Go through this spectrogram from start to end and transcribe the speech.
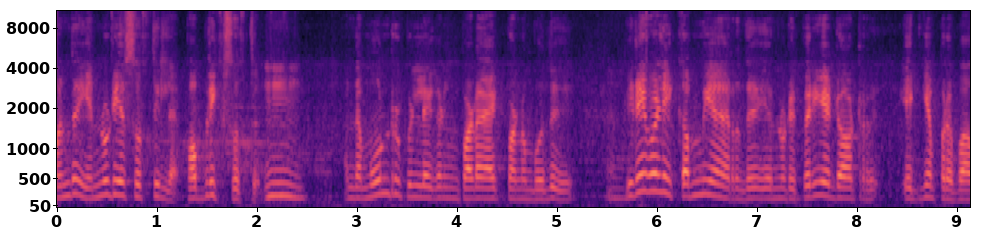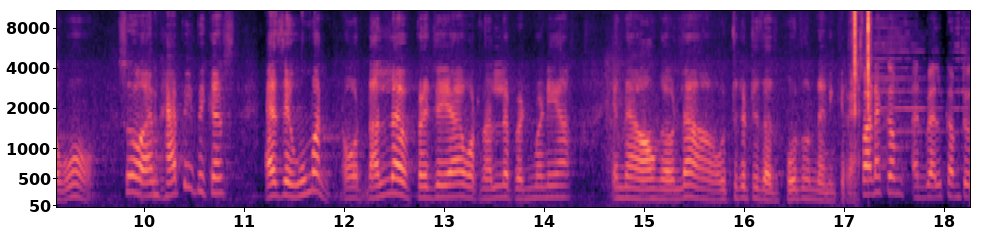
வந்து என்னுடைய சொத்து இல்லை பப்ளிக் சொத்து. அந்த மூன்று பிள்ளைகளின் படம் ஆக்ட் பண்ணும்போது இடைவெளி கம்மியாக இருந்து என்னுடைய பெரிய டாக்டர் யஜ்ஞபிரபாவும் so I am happy because as a woman ஒரு நல்ல பிரஜையா ஒரு நல்ல பெண்மணியா என்ன அவங்க எல்லாம் ஒத்துக்கிட்டது அது போதும்னு நினைக்கிறேன். வணக்கம் and welcome to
